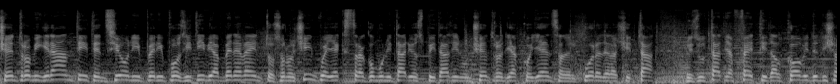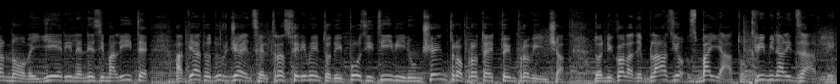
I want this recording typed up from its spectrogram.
Centro migranti, tensioni per i positivi a Benevento. Sono cinque gli extracomunitari ospitati in un centro di accoglienza nel cuore della città, risultati affetti dal Covid-19. Ieri l'ennesima lite, avviato d'urgenza il trasferimento dei positivi in un centro protetto in provincia. Don Nicola De Blasio, sbagliato, criminalizzarli.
